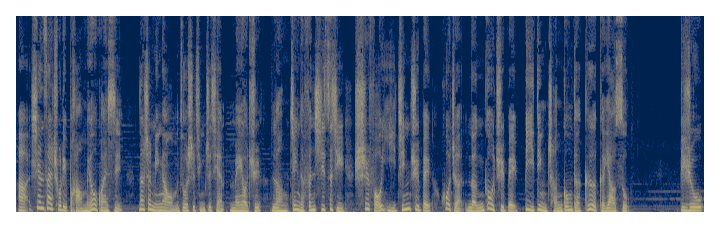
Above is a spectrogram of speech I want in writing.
啊，现在处理不好没有关系。那证明啊，我们做事情之前没有去冷静的分析自己是否已经具备或者能够具备必定成功的各个要素。比如，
